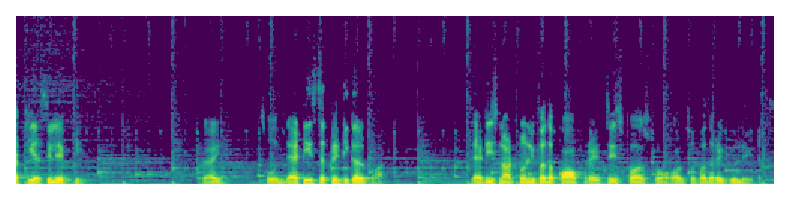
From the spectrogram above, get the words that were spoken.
what we are selecting, right? So that is the critical part that is not only for the corporates it's for, for also for the regulators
